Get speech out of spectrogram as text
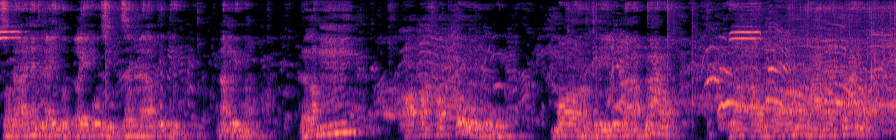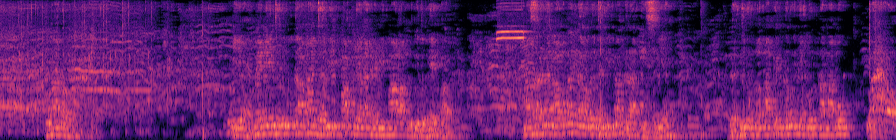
saudaranya tidak ikut. Sel darah putih. 65 lem. Oh oh oh oh molor di barok ya Allah barok barok barok iya manajer utama jadi pub yang ada di Malang begitu hebat. Masalahnya kamu kan kalau jadi pub gratis ya. Dan belum lemakin terus nyebut namamu barok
